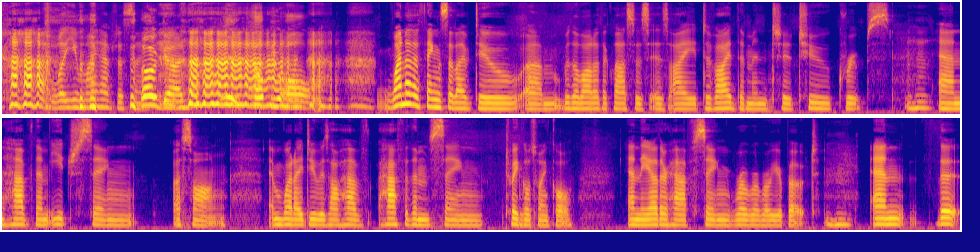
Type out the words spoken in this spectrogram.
well, you might have to sing. oh, God. Help you all. One of the things that I do um, with a lot of the classes is I divide them into two groups mm-hmm. and have them each sing a song. And what I do is I'll have half of them sing Twinkle, Twinkle, and the other half sing Row, Row, Row Your Boat. Mm-hmm. And the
